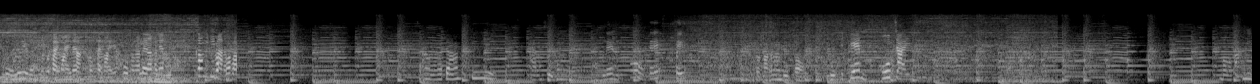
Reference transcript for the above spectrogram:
โอ้ยมันใส่ใหม่เนี่ยใส่ใหม่พูดมาเลยเนี่ยต้องที่บาทว่าเอาละจ้าพี่อ่านสื่อทางของเล่นโอ้เอ๊ะเอ๊ะ ต่อมาต้องดูต่อดูซิเก้นกู้ใจบอกมี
